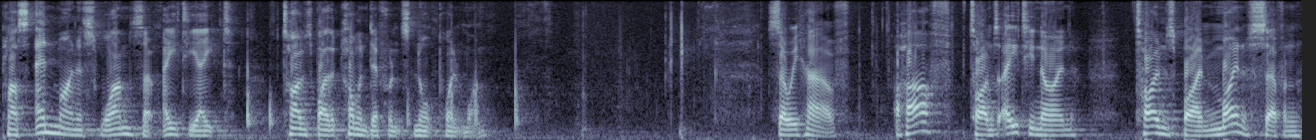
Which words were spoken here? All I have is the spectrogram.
plus n minus 1, so 88, times by the common difference, 0.1. So we have a half times 89 times by minus 7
